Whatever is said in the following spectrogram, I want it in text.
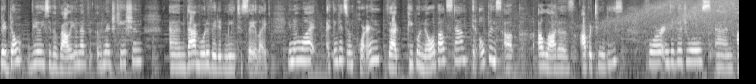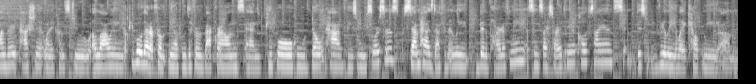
they don't really see the value in, in education and that motivated me to say like, you know what, I think it's important that people know about STEM. It opens up a lot of opportunities for individuals and I'm very passionate when it comes to allowing people that are from you know from different backgrounds and people who don't have these resources. STEM has definitely been a part of me since I started the New York Hall of Science. This really like helped me um,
